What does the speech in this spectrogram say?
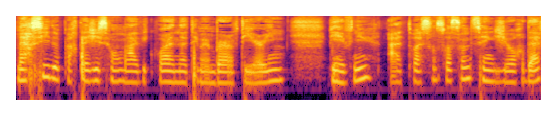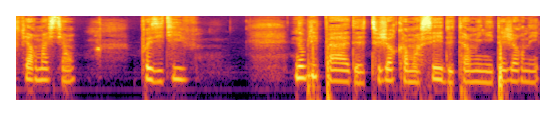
Merci de partager ce moment avec moi, not a member of the hearing. Bienvenue à 365 jours d'affirmation positive. N'oublie pas de toujours commencer et de terminer ta journée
